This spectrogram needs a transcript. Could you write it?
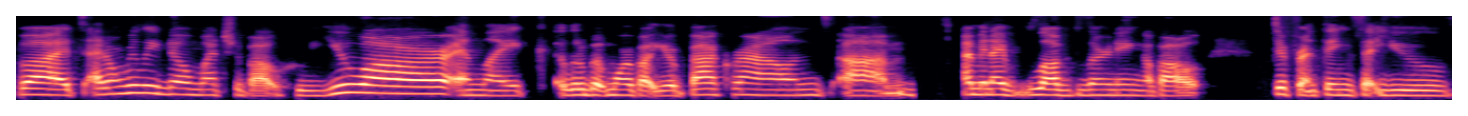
but I don't really know much about who you are and like a little bit more about your background. Um, I mean, I've loved learning about different things that you've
